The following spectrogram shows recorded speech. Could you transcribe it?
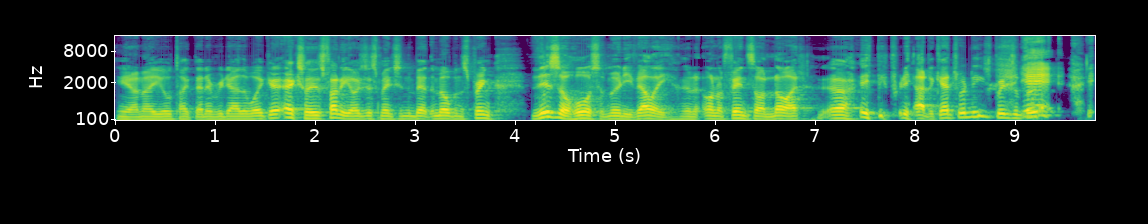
Yeah, I know you'll take that every day of the week. Actually, it's funny. I just mentioned about the Melbourne Spring. There's a horse at Moonee Valley on a fence on night. Uh, he'd be pretty hard to catch, wouldn't he? Prince of Yeah. Boom?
